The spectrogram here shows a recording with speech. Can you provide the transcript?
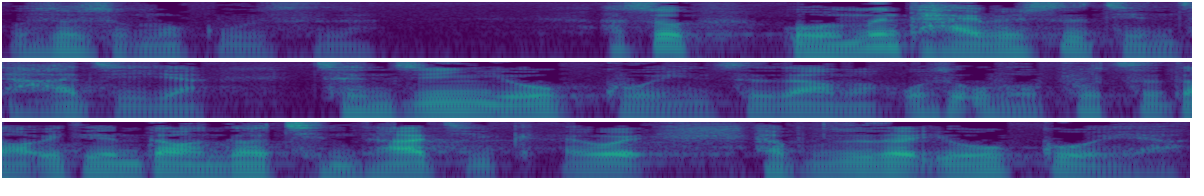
我说：“什么故事啊？”他说：“我们台北市警察局呀，曾经有鬼，你知道吗？”我说：“我不知道，一天到晚到警察局开会，还不知道有鬼啊。”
